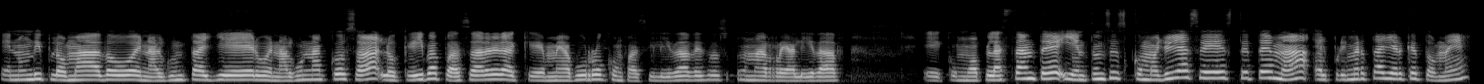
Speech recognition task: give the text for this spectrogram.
en un diplomado, en algún taller o en alguna cosa, lo que iba a pasar era que me aburro con facilidad. Eso es una realidad eh, como aplastante. Y entonces, como yo ya sé este tema, el primer taller que tomé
